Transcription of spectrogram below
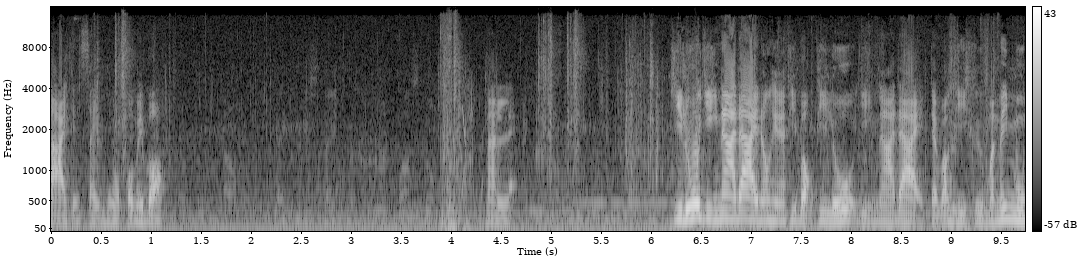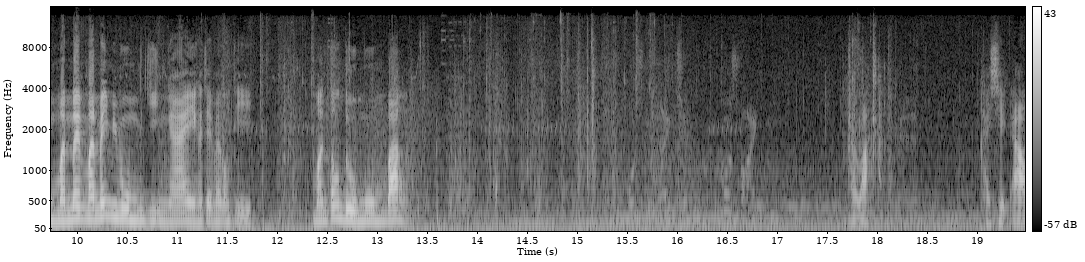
ตายเถอะใส่หมวกก็ไม่บอก นั่นแหละ พี่รู้ว่ายิงหน้าได้น้องเห็นไหมพี่บอกพี่รู้ยิงหน้าได้ แต่บางทีคือมันไม่มุมมันไม่มันไม่มีมุมยิงไงเข้าใจไหมบางที มันต้องดูมุมบ้างใครวะใครเช็คเอา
